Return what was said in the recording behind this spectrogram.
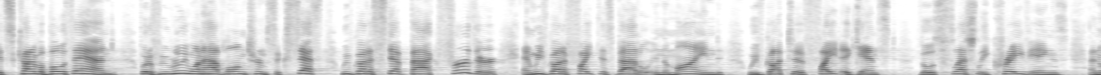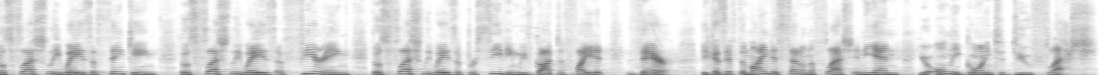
It's kind of a both and, but if we really want to have long term success, we've got to step back further and we've got to fight this battle in the mind. We've got to fight against those fleshly cravings and those fleshly ways of thinking, those fleshly ways of fearing, those fleshly ways of perceiving. We've got to fight it there. Because if the mind is set on the flesh, in the end, you're only going to do flesh.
